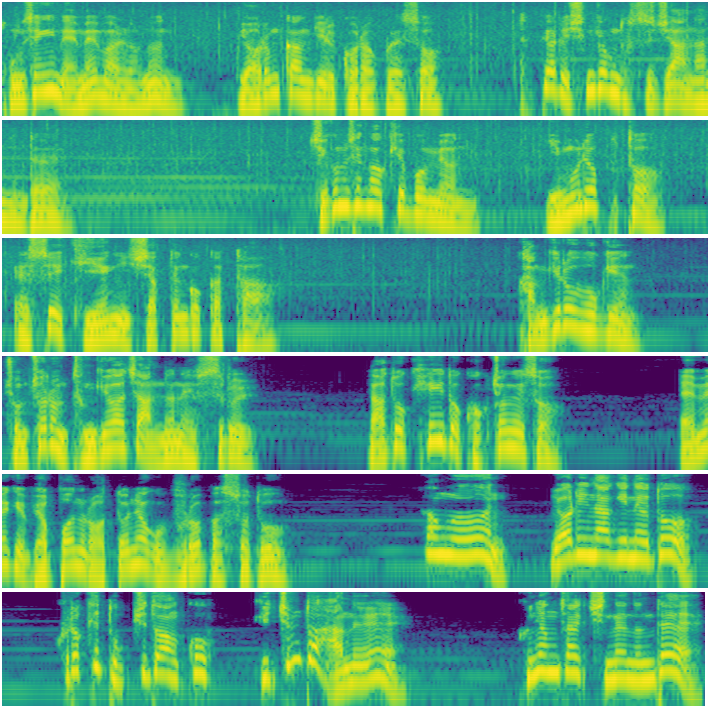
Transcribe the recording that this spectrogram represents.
동생인 M의 말로는 여름 감기일 거라고 해서 특별히 신경도 쓰지 않았는데 지금 생각해보면 이 무렵부터 S의 기행이 시작된 것 같아. 감기로 보기엔 좀처럼 등교하지 않는 S를 나도 K도 걱정해서 M에게 몇 번을 어떠냐고 물어봤어도 형은 열이 나긴 해도 그렇게 돕지도 않고 기침도 안 해. 그냥 잘 지내는데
